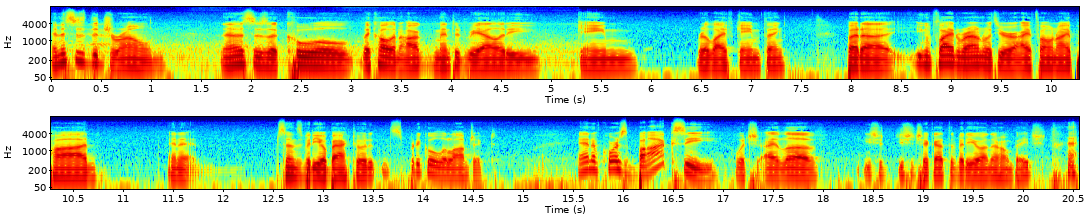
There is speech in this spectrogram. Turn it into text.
And this is the drone. Now this is a cool. They call it an augmented reality game, real life game thing. But uh, you can fly it around with your iPhone, iPod, and it sends video back to it. It's a pretty cool little object. And of course, Boxee, which I love. You should you should check out the video on their homepage.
